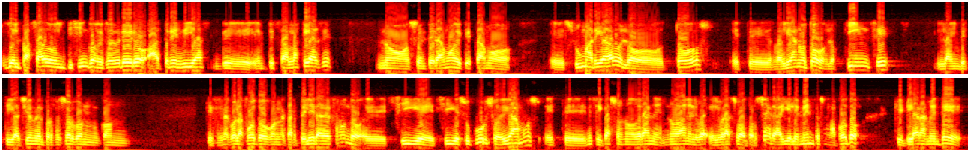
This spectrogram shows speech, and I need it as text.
Y el pasado 25 de febrero, a tres días de empezar las clases, nos enteramos de que estamos eh, sumariados lo, todos, este, en realidad no todos, los 15, la investigación del profesor con, con que se sacó la foto con la cartelera de fondo eh, sigue sigue su curso digamos este en ese caso no dan no dan el, brazo a torcer hay elementos en la foto que claramente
